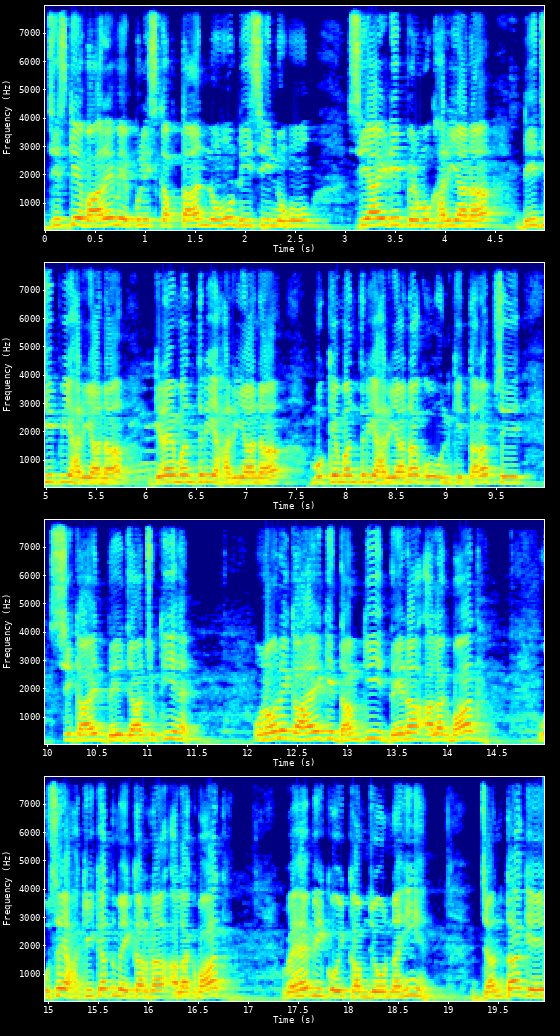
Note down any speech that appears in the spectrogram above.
जिसके बारे में पुलिस कप्तान नुहू, डीसी नुहू, सीआईडी प्रमुख हरियाणा, डीजीपी हरियाणा, गृह मंत्री हरियाणा, मुख्यमंत्री हरियाणा को उनकी तरफ़ से शिकायत दे जा चुकी है। उन्होंने कहा है कि धमकी देना अलग बात उसे हकीकत में करना अलग बात वह भी कोई कमज़ोर नहीं है। जनता के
